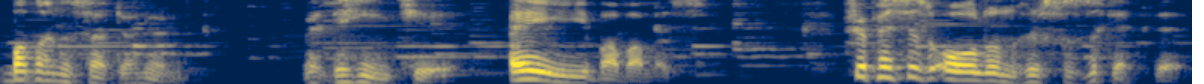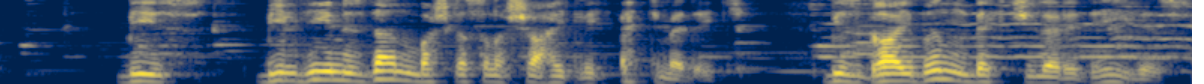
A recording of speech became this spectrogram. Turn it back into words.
Babanıza dönün ve deyin ki, ey babamız, şüphesiz oğlun hırsızlık etti. Biz bildiğimizden başkasına şahitlik etmedik. Biz gaybın bekçileri değiliz.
